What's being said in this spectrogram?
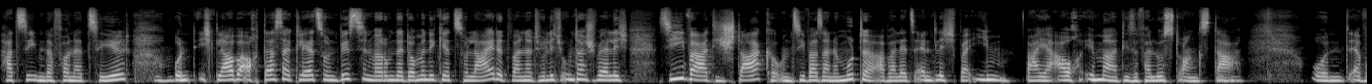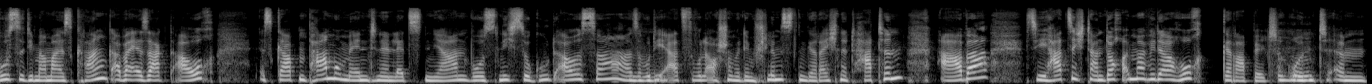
hat sie ihm davon erzählt. Mhm. Und ich glaube, auch das erklärt so ein bisschen, warum der Dominik jetzt so leidet, weil natürlich unterschwellig, sie war die Starke und sie war seine Mutter, aber letztendlich bei ihm war ja auch immer diese Verlustangst da. Mhm. Und er wusste, die Mama ist krank, aber er sagt auch, es gab ein paar Momente in den letzten Jahren, wo es nicht so gut aussah, also wo die mhm. Ärzte wohl auch schon mit dem Schlimmsten gerechnet hatten. Aber sie hat sich dann doch immer wieder hochgerappelt. Mhm. Und, ähm,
